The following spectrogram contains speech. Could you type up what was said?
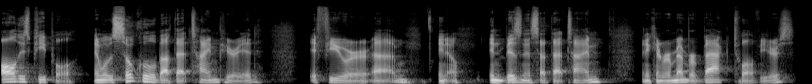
All these people, and what was so cool about that time period, if you were, um, you know, in business at that time, and you can remember back 12 years,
